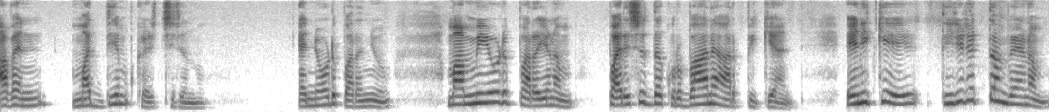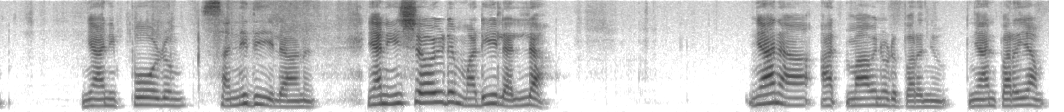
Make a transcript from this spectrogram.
അവൻ മദ്യം കഴിച്ചിരുന്നു. എന്നോട് പറഞ്ഞു മമ്മിയോട് പറയണം പരിശുദ്ധ കുർബാന അർപ്പിക്കാൻ. എനിക്ക് തിരുരക്തം വേണം. ഞാനിപ്പോഴും സന്നിധിയിലാണ്. ഞാൻ ഈശോയുടെ മടിയിലല്ല. ഞാൻ ആ ആത്മാവിനോട് പറഞ്ഞു ഞാൻ പറയാം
